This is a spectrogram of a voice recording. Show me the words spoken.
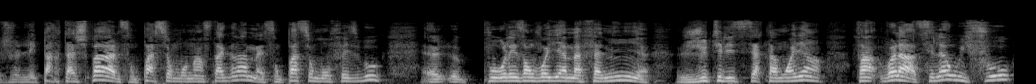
je ne les partage pas. Elles sont pas sur mon Instagram, elles sont pas sur mon Facebook. Euh, pour les envoyer à ma famille, j'utilise certains moyens. Enfin, voilà, c'est là où il faut.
